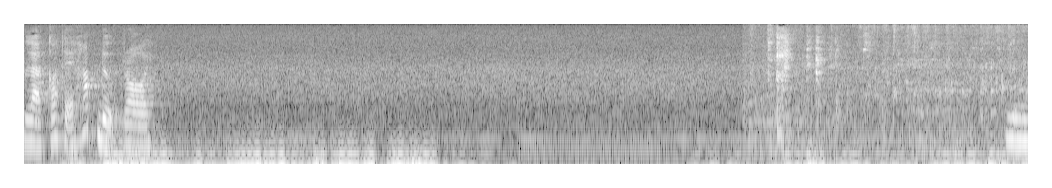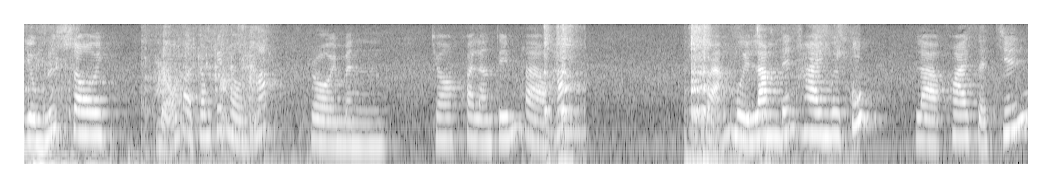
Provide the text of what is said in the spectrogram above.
là có thể hấp được rồi. Mình dùng nước sôi đổ vào trong cái nồi hấp, rồi mình cho khoai lang tím vào hấp. Khoảng 15 đến 20 phút là khoai sẽ chín.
